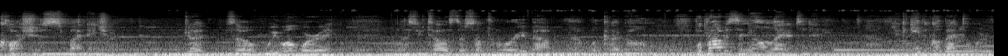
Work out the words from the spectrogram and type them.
cautious by nature. Good. So we won't worry unless you tell us there's something to worry about. What can I go home? We'll probably send you home later today. You can even go back to work.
